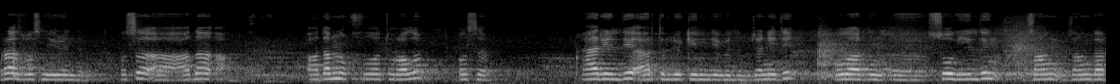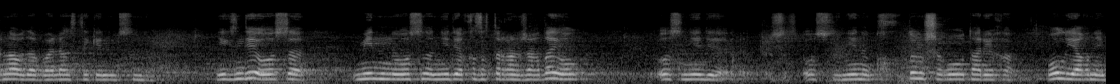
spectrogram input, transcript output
Біраз болсын үйрендім. Осы ә, ада- адамның құқығы туралы осы әр елде әртүрлі екенін де білдім. Және де олардың сол елдің заң, заңдарына да байланысты екенін түсіндім. Негізінде осы мен осы неде қызықтырған жағдай ол осы неде осы ненің құқықтың шығу тарихы. Ол яғни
